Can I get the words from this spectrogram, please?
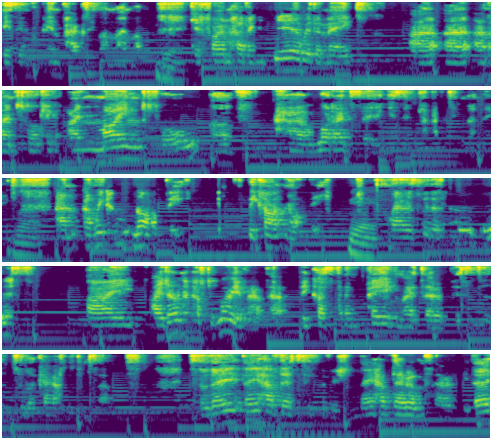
is in, impacting on my mum. Yeah. If I'm having a beer with a mate uh, uh, and I'm talking, I'm mindful of how what I'm saying is impacting my mate. Right. And, and we can't not be. We can't not be. Yeah. Whereas with a therapist, I I don't have to worry about that because I'm paying my therapist to, to look after themselves. So they, they have their supervision, they have their own therapy, they,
